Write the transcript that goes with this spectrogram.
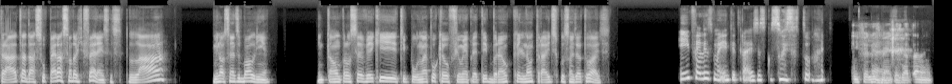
trata da superação das diferenças. Lá, 1900 bolinha. Então, para você ver que, tipo, não é porque o filme é preto e branco que ele não traz discussões atuais. Infelizmente, traz discussões atuais. Infelizmente, é. exatamente.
